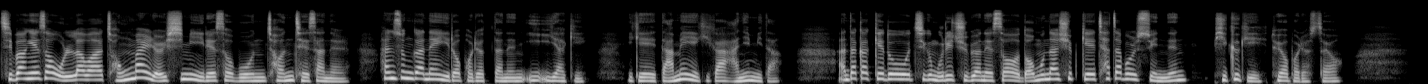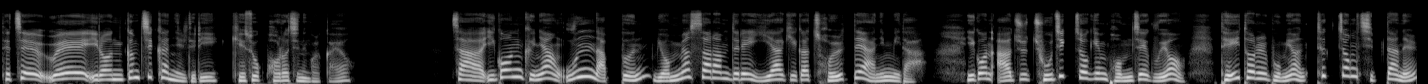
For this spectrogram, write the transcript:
지방에서 올라와 정말 열심히 일해서 모은 전 재산을 한순간에 잃어버렸다는 이 이야기. 이게 남의 얘기가 아닙니다. 안타깝게도 지금 우리 주변에서 너무나 쉽게 찾아볼 수 있는 비극이 되어버렸어요. 대체 왜 이런 끔찍한 일들이 계속 벌어지는 걸까요? 자, 이건 그냥 운 나쁜 몇몇 사람들의 이야기가 절대 아닙니다. 이건 아주 조직적인 범죄고요. 데이터를 보면 특정 집단을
